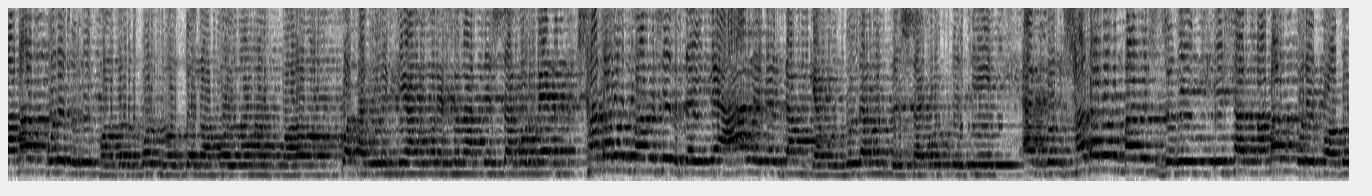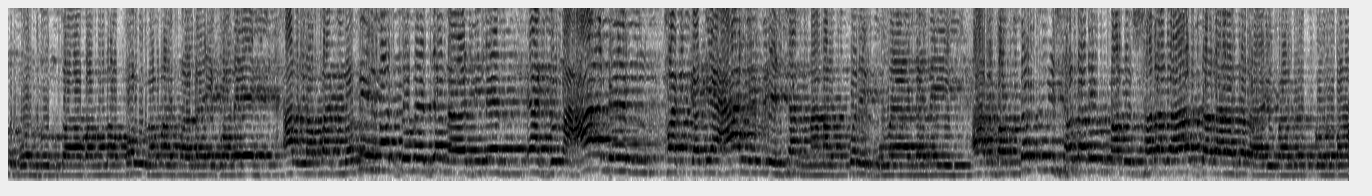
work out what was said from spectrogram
নামাজ পড়ে যদি ফজর পর্যন্ত নফল নামাজ পড়ো, কথাগুলো খেয়াল করে শোনার চেষ্টা করবেন। সাধারণ মানুষের চাইতে আলেমের দাম কেমন বোঝানোর চেষ্টা করতেছি। একজন সাধারণ মানুষ যদি এশার নামাজ পড়ে ফজর পর্যন্ত আবার নফল নামাজ আদায় করে, আল্লাহ পাক নবীর মাধ্যমে জানা দিলেন, একজন আলেম হাক্কানি আলেম এশার নামাজ পড়ে ঘুমায়া যাবে। আর বান্দা তুমি সাধারণ মানুষ, সারা রাত দ্বারা দ্বারা ইবাদত করবা।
